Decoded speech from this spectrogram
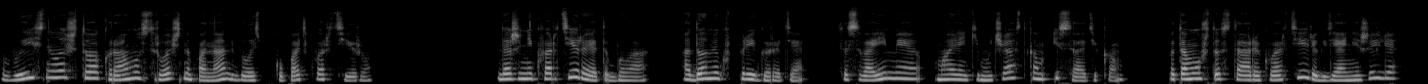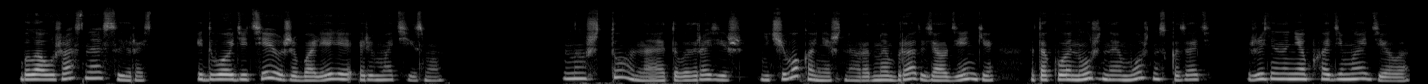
Выяснилось, что Акраму срочно понадобилось покупать квартиру. Даже не квартира это была, а домик в пригороде, со своими маленьким участком и садиком, потому что в старой квартире, где они жили, была ужасная сырость, и двое детей уже болели ревматизмом. Ну что на это возразишь? Ничего, конечно, родной брат взял деньги на такое нужное, можно сказать, жизненно необходимое дело.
